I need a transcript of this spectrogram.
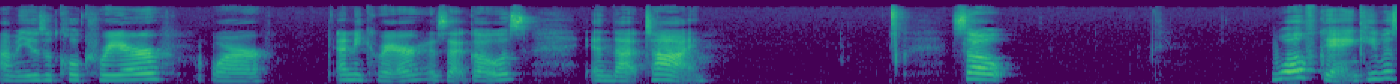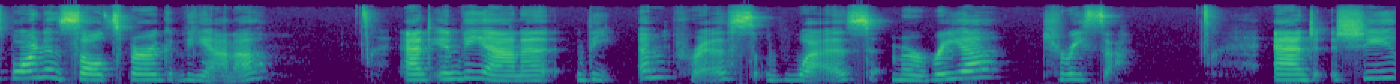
a musical career or any career as that goes in that time. So, Wolfgang, he was born in Salzburg, Vienna, and in Vienna, the empress was Maria Theresa, and she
